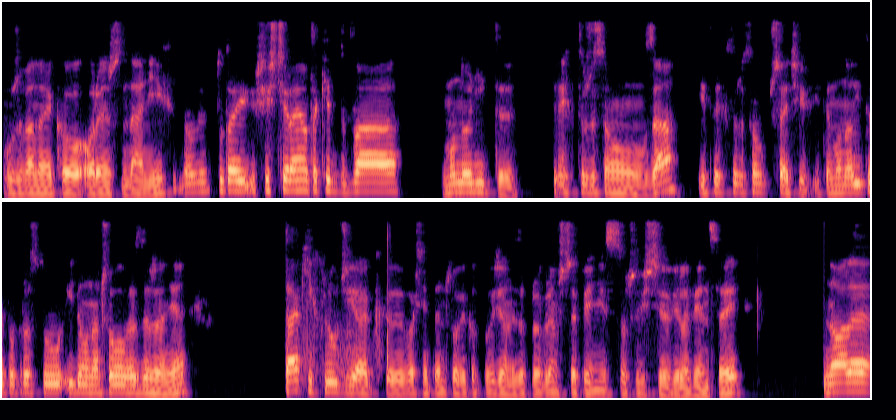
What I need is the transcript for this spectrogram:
używana jako oręż na nich. No, tutaj się ścierają takie dwa monolity. Tych, którzy są za i tych, którzy są przeciw. I te monolity po prostu idą na czołowe zderzenie takich ludzi jak y, właśnie ten człowiek odpowiedzialny za program szczepień jest oczywiście wiele więcej. No ale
